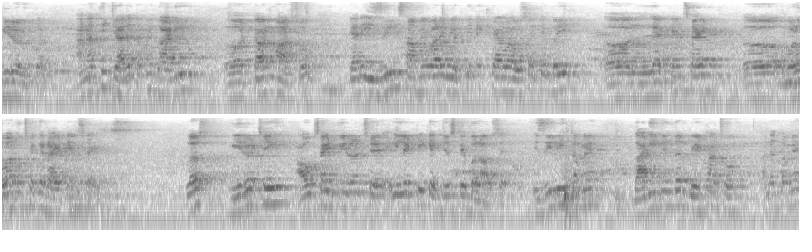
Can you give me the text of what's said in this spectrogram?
મિરર ઉપર. આનાથી જ્યારે તમે ગાડી ટર્ન મારશો, ત્યારે ઇઝીલી સામેવાળી વ્યક્તિને ખ્યાલ આવશે કે ભાઈ લેફ્ટ હેન્ડ સાઈડ વળવાનું છે કે right hand side plus mirror છે એ આઉટસાઇડ મિરર છે ઇલેક્ટ્રિક એડજસ્ટેબલ આવશે. ઇઝીલી તમે ગાડીની અંદર બેઠા છો અને તમે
